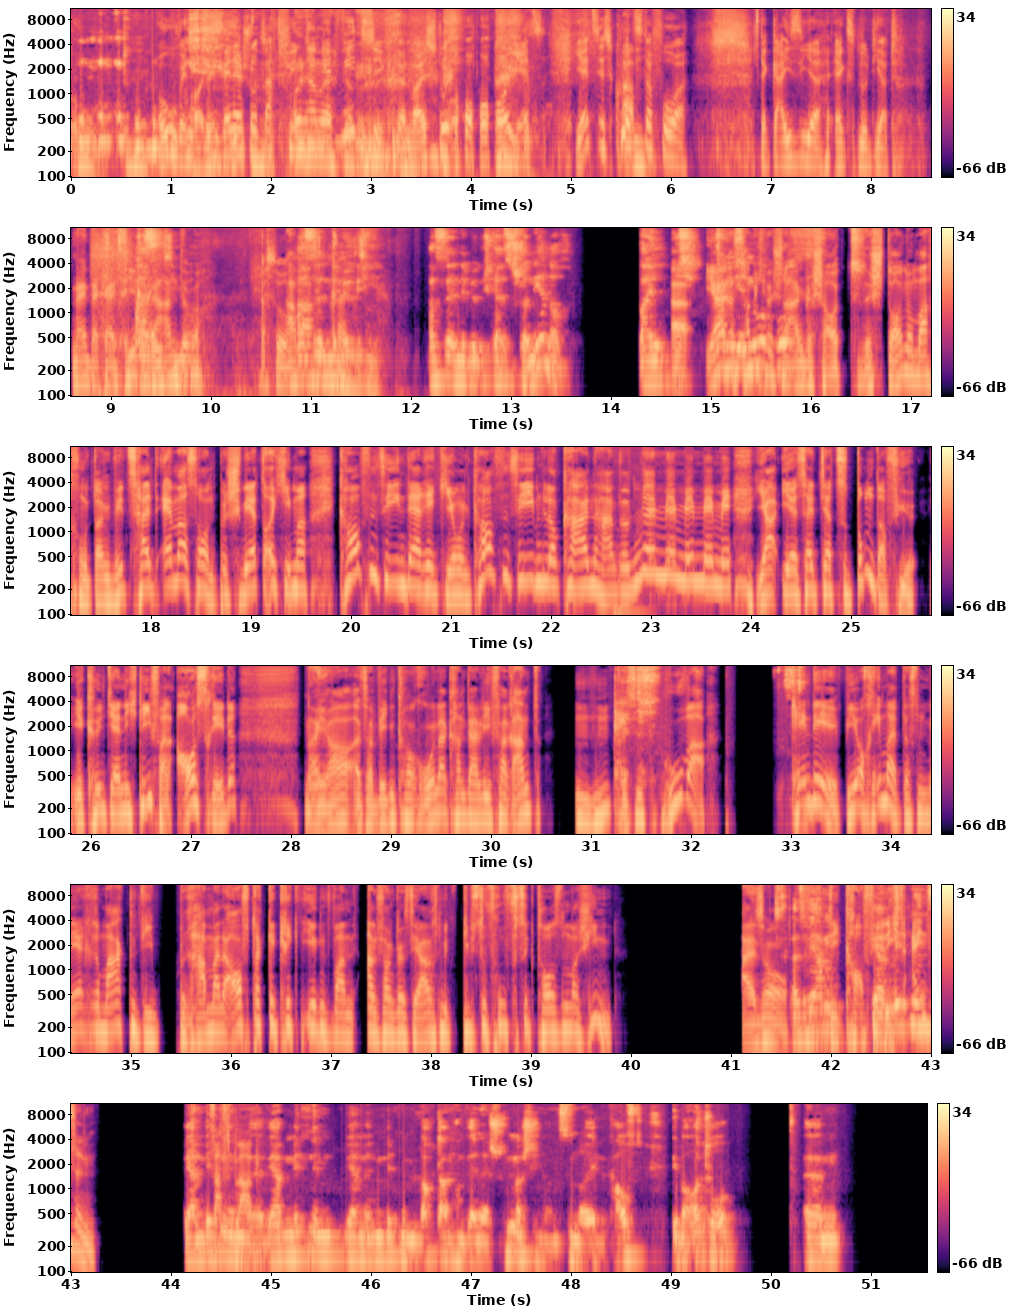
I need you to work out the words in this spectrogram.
Oh, wenn, wenn, wenn er schon sagt, finde ich nicht witzig, dann weißt du, oh, oh, oh, jetzt, jetzt ist kurz Um. davor. Der Geysir explodiert. Nein, der Geist hier war Geist der andere. Ach so. Aber- hast, du denn die Geil. Möglichkeit, hast du denn die Möglichkeit zu stornieren noch? Weil Äh, ja, das habe ich mir schon angeschaut. Storno machen und dann wird's halt Amazon. Beschwert euch immer, kaufen Sie in der Region, kaufen Sie im lokalen Handel. Ja, ihr seid ja zu dumm dafür. Ihr könnt ja nicht liefern. Ausrede. Naja, also wegen Corona kann der Lieferant. Mhm, das ist Hoover. Candy, wie auch immer. Das sind mehrere Marken, die haben einen Auftrag gekriegt irgendwann Anfang des Jahres mit, gibst du 50.000 Maschinen. Also, Also wir haben, die kaufen ja nicht mitten- einzeln. Wir haben mitten, im, wir haben mitten im, wir haben mitten im Lockdown haben wir eine Spülmaschine uns eine neue gekauft über Otto. Ähm,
